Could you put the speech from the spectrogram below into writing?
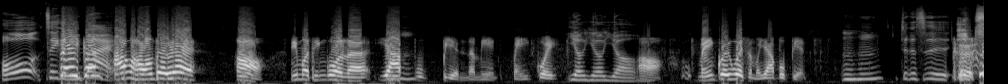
哦，这这一根长红，对不对？啊、你有没有听过呢？压不扁的玫玫瑰有有有，啊、玫瑰为什么压不扁？嗯哼，这个是意志，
